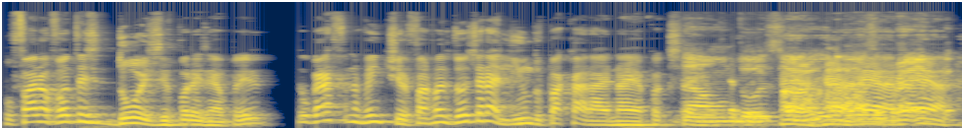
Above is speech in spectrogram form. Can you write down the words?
o Final Fantasy XII, por exemplo. Ele o gráfico não vem tiro. Final Fantasy 12 era lindo pra caralho na época que saiu. Não, 12 é, era, era, era,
